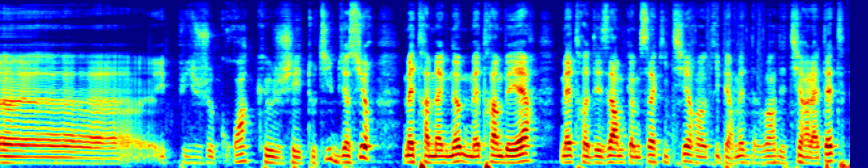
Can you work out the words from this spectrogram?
Euh, et puis je crois que j'ai tout type, bien sûr, mettre un magnum, mettre un BR, mettre des armes comme ça qui tirent, qui permettent d'avoir des tirs à la tête,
